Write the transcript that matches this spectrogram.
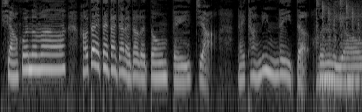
想婚了吗？好，带带大家来到了东北角，来一趟另类的婚礼哦。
